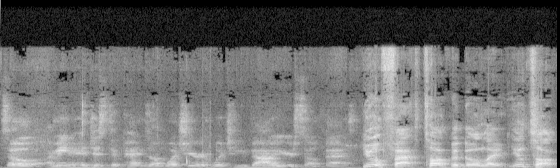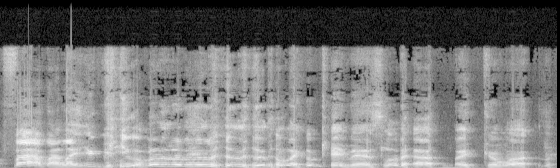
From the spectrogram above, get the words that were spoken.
So, I mean, it just depends on what you're, what you value yourself as. You a fast talker though. Like you talk fast. I like you. You. I'm like, okay, man, slow down. Like, come on.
